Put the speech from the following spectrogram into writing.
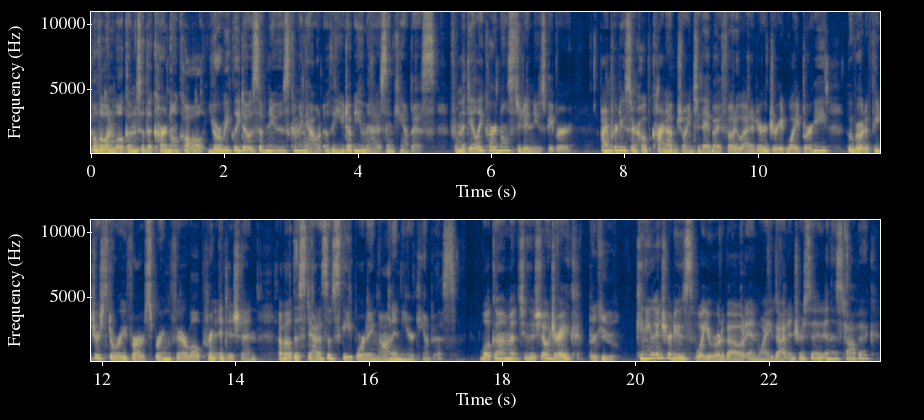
Hello and welcome to the Cardinal Call, your weekly dose of news coming out of the UW Madison campus from the Daily Cardinal student newspaper. I'm producer Hope Carnup, joined today by photo editor Drake White-Berge, who wrote a feature story for our spring farewell print edition about the status of skateboarding on and near campus. Welcome to the show, Drake. Thank you. Can you introduce what you wrote about and why you got interested in this topic?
